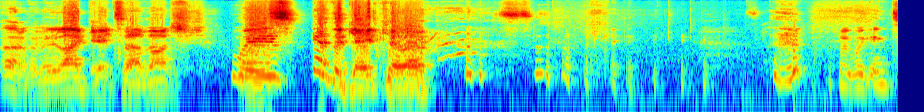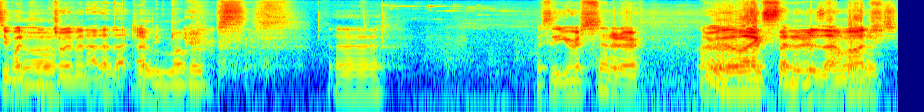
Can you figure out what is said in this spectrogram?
I don't really like gates that much. Wheeze! Get the gate killer! We- We're getting too much Uh, enjoyment out of that I joke. love it. Uh, I see you're a senator. I don't really like senators that much.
